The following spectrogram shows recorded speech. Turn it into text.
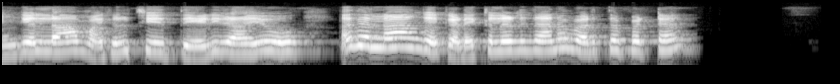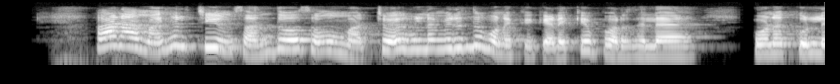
எங்கெல்லாம் மகிழ்ச்சியை தேடினாயோ அதெல்லாம் அங்க கிடைக்கலன்னு தானே வருத்தப்பட்ட? ஆனா மகிழ்ச்சியும் சந்தோஷமும் மற்றவர்களிடமிருந்து உனக்கு கிடைக்க போறதில்ல. உனக்குள்ள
